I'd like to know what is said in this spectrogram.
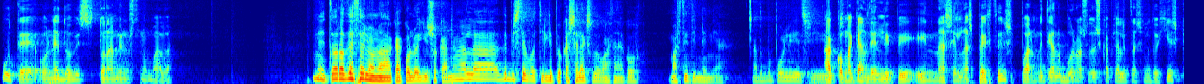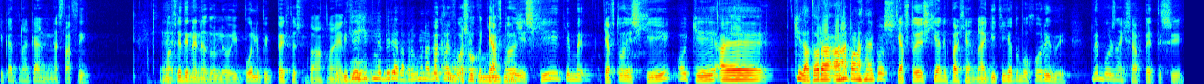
ούτε ο Νέντοβιτς το να μείνουν στην ομάδα. Ναι, τώρα δεν θέλω να κακολογήσω κανένα, αλλά δεν πιστεύω ότι λείπει ο Κασελάκης από τον Παναθηναϊκό. Με αυτή την έννοια. Να το πω πολύ έτσι. Ακόμα και αν δεν λείπει, είναι ένας Έλληνας παίχτη που αν μη τι άλλο μπορεί να σου δώσει κάποια λεπτά συμμετοχής και κάτι να κάνει, να σταθεί. Με αυτή την έννοια το λέω. Οι υπόλοιποι παίχτες του Παναθηναϊκού. Ε, Επειδή έχει την εμπειρία τα προηγούμενα δύο χρόνια. Ακριβώς. από αυτή Και την αυτό έννοια, ισχύει και, με... και αυτό ισχύει Οκ. ε, κοίτα τώρα, αν ο Παναθηναϊκός... Και αυτό ισχύει αν υπάρχει ανάγκη και για τον Μποχωρίδη. Δεν μπορείς να έχεις απαίτηση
